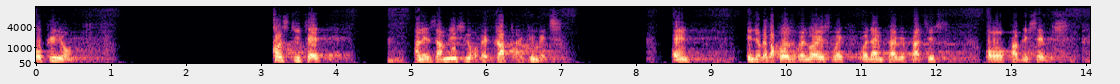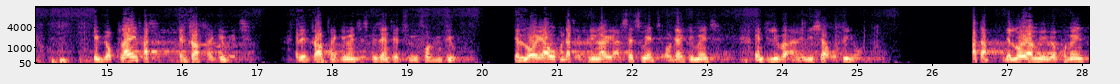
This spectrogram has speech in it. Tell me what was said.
opinion constituted an examination of a draft agreement. And in the regular course of a lawyer's work, whether in private practice or public service, if your client has a draft agreement and the draft agreement is presented to you for review, the lawyer will conduct a preliminary assessment of the agreement and deliver an initial opinion. After, the lawyer may recommend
